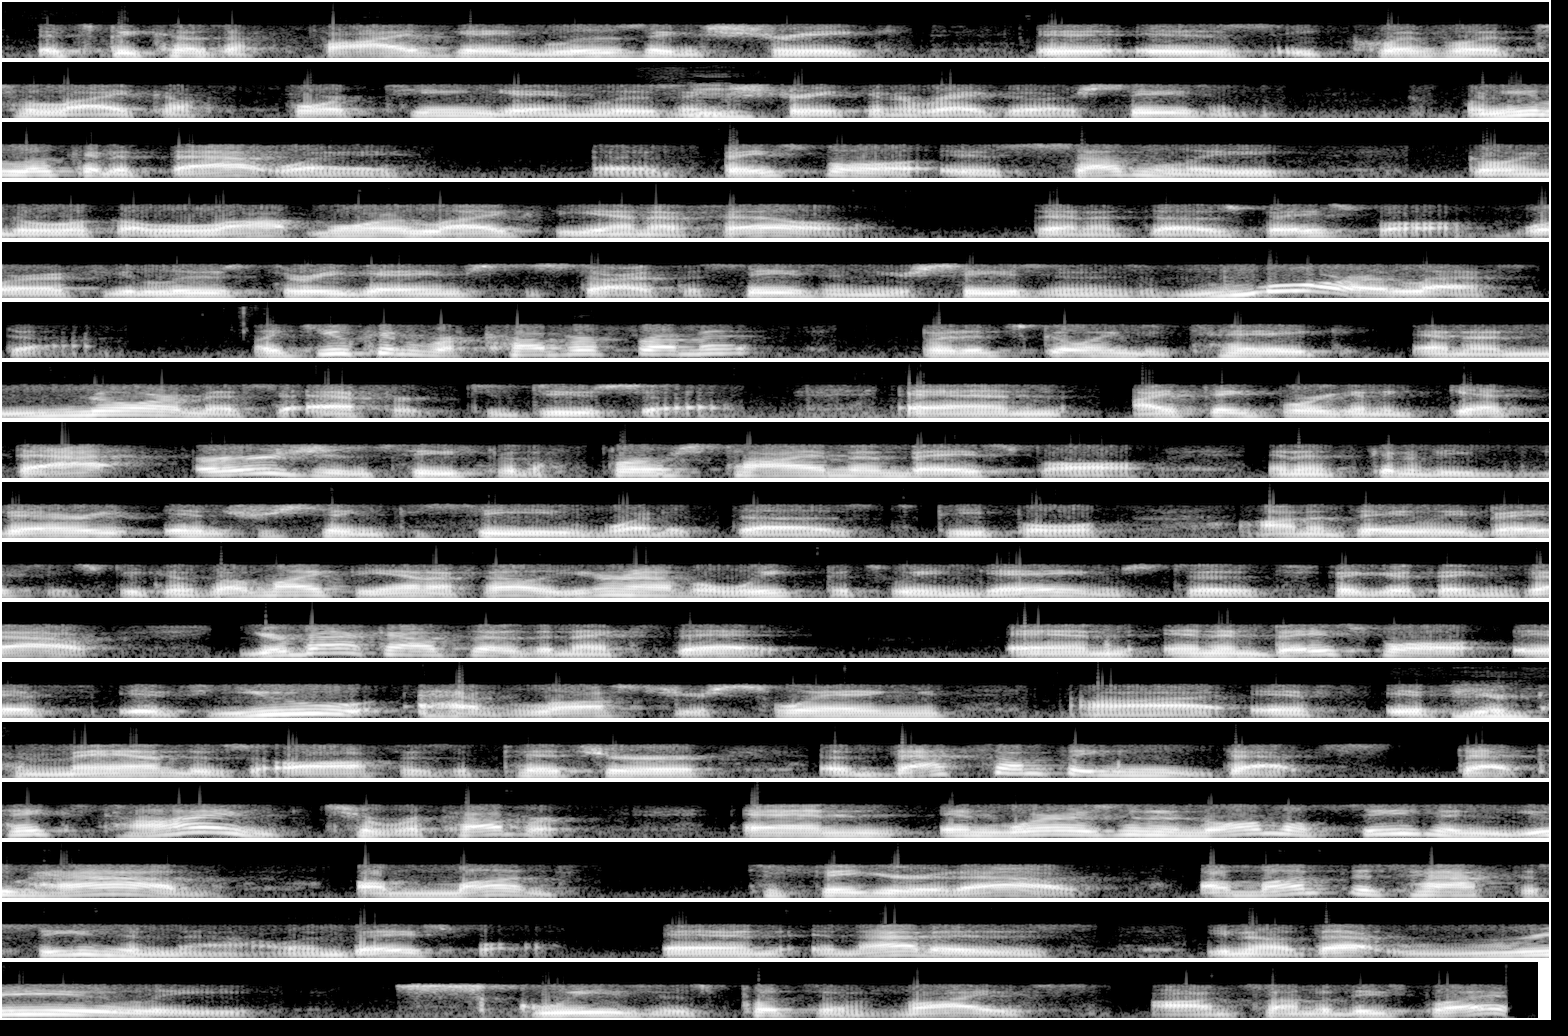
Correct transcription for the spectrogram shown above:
It's because a five game losing streak is equivalent to like a 14 game losing hmm. streak in a regular season. When you look at it that way, uh, baseball is suddenly going to look a lot more like the NFL than it does baseball, where if you lose three games to start the season, your season is more or less done. Like you can recover from it, but it's going to take an enormous effort to do so. And I think we're going to get that urgency for the first time in baseball, and it's going to be very interesting to see what it does to people on a daily basis. Because unlike the NFL, you don't have a week between games to, to figure things out. You're back out there the next day. And and in baseball, if if you have lost your swing, uh, if if your hmm. command is off as a pitcher, uh, that's something that's that takes time to recover. And and whereas in a normal season you have a month to figure it out, a month is half the season now in baseball, and and that is you know that really squeezes puts a vice on some of these players.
